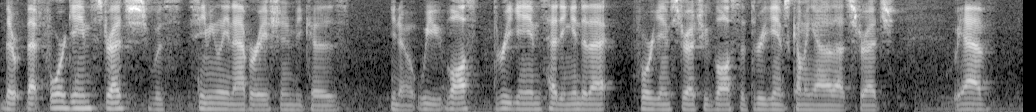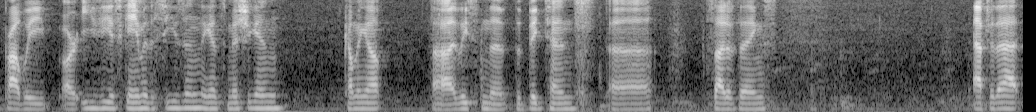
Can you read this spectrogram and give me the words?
there, that four game stretch was seemingly an aberration because you know we lost three games heading into that four game stretch. We've lost the three games coming out of that stretch. We have probably our easiest game of the season against Michigan coming up, uh, at least in the the Big Ten uh, side of things. After that,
